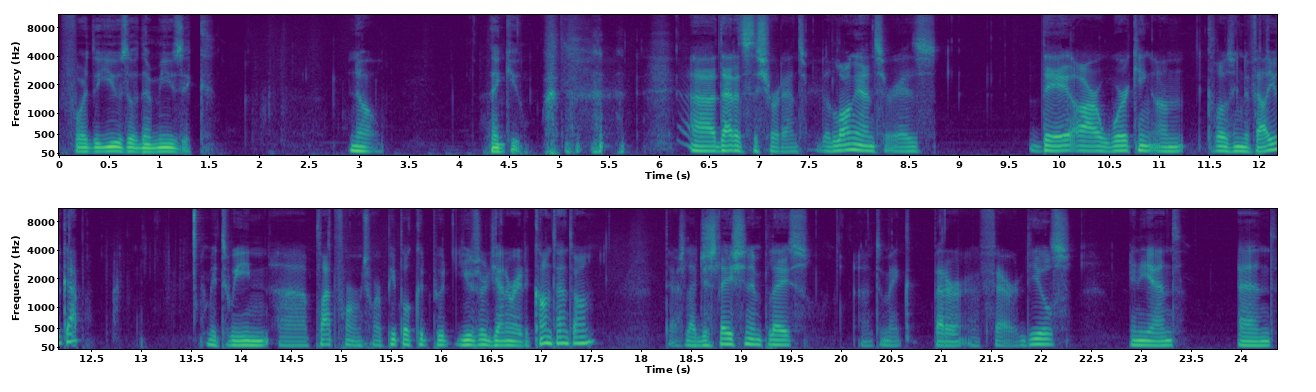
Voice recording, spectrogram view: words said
for the use of their music? No. Thank you. uh, that is the short answer. The long answer is they are working on closing the value gap between uh, platforms where people could put user generated content on. There's legislation in place uh, to make better and fair deals in the end. And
